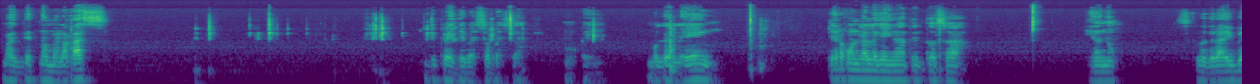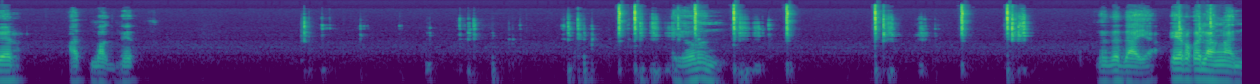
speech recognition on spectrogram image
Magnet na malakas. Hindi pwede basta-basta. Okay. Magaling. Pero kung lalagay natin to sa yan o, screwdriver at magnet. Ayun. Nadadaya. Pero kailangan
